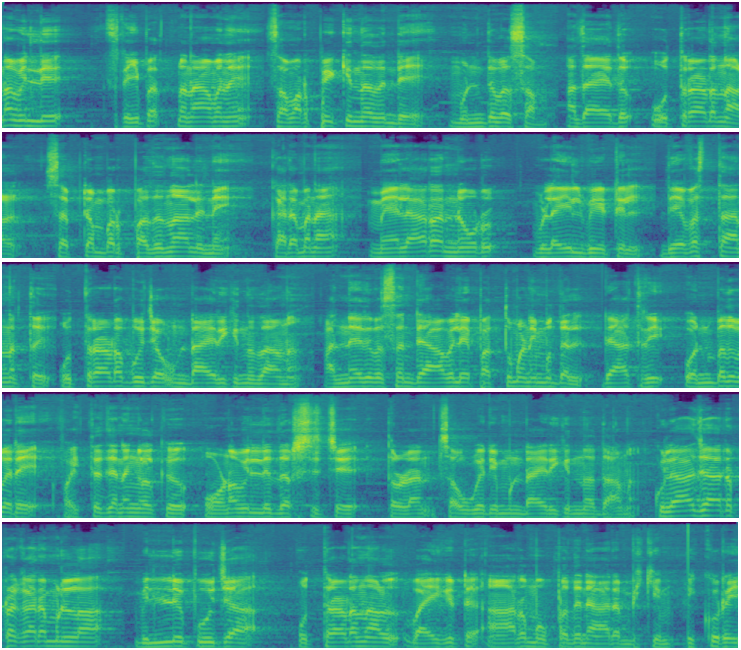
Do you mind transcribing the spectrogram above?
ഓണവില്ല് ശ്രീപത്മനാഭന് സമർപ്പിക്കുന്നതിന്റെ മുൻദിവസം അതായത് ഉത്രാടനാൾ സെപ്റ്റംബർ പതിനാലിന് കരമന മേലാറന്നൂർ വിളയിൽ വീട്ടിൽ ദേവസ്ഥാനത്ത് ഉത്രാടപൂജ ഉണ്ടായിരിക്കുന്നതാണ്. അന്നേ ദിവസം രാവിലെ പത്തു മണി മുതൽ രാത്രി ഒൻപത് വരെ ഭക്തജനങ്ങൾക്ക് ഓണവില്ല് ദർശിച്ച് തൊഴാൻ സൗകര്യമുണ്ടായിരിക്കുന്നതാണ്. കുലാചാരപ്രകാരമുള്ള വില്ല് പൂജ ഉത്രാടനാൾ വൈകിട്ട് ആറ് മുപ്പതിന് ആരംഭിക്കും. ഇക്കുറി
